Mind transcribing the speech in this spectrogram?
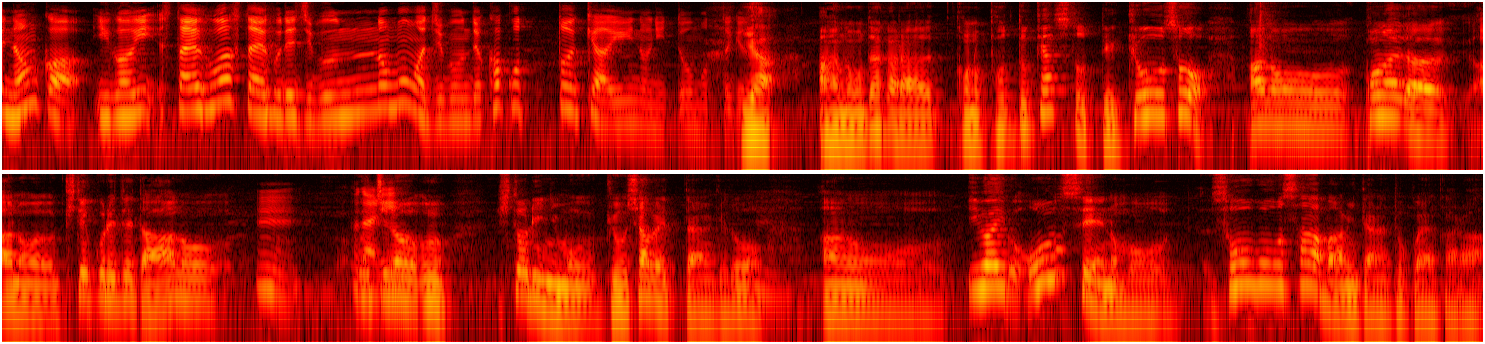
ー、なんか意外。スタイフはスタイフで自分のもんは自分で囲っときゃいいのにって思ったけど。いやあのだからこのポッドキャストって今日そうあのこの間あの来てくれてたあのうんうちのうん一人にも今日喋ったんやけど、あのいわゆる音声のもう総合サーバーみたいなとこやから。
